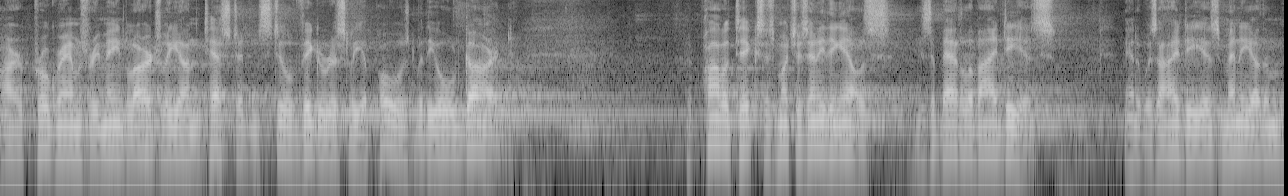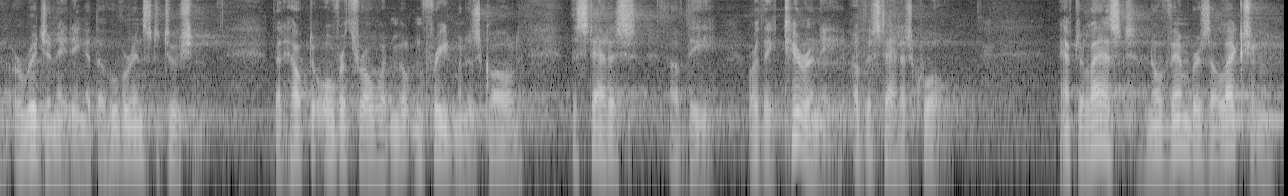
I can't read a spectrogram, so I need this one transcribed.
our programs remained largely untested and still vigorously opposed by the old guard. But politics, as much as anything else, is a battle of ideas. And it was ideas, many of them originating at the Hoover Institution, that helped to overthrow what Milton Friedman has called the status of the, or the tyranny of the status quo. After last November's election,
